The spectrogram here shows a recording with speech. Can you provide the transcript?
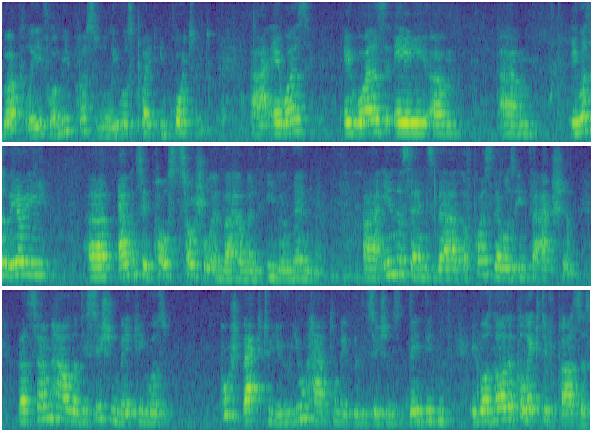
Berkeley, for me personally, was quite important. Uh, it was, it was a, um, um, it was a very, uh, I would say, post-social environment even then, uh, in the sense that, of course, there was interaction, but somehow the decision-making was pushed back to you. You had to make the decisions. They didn't. It was not a collective process.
